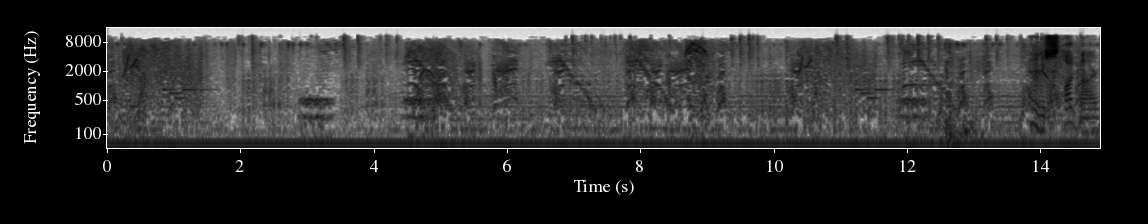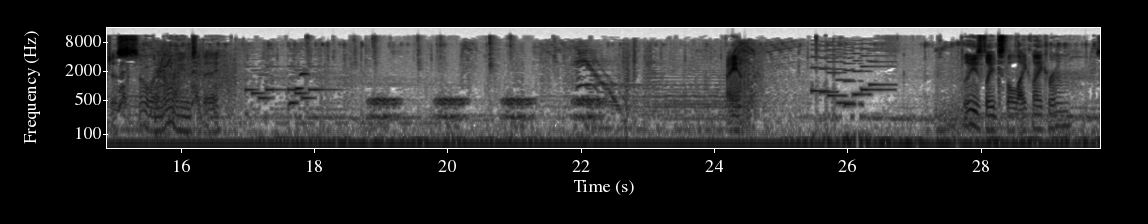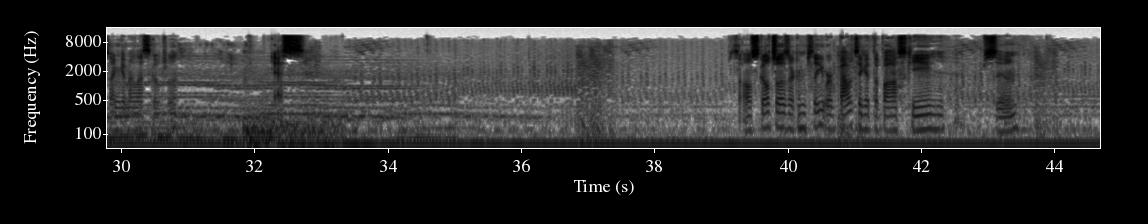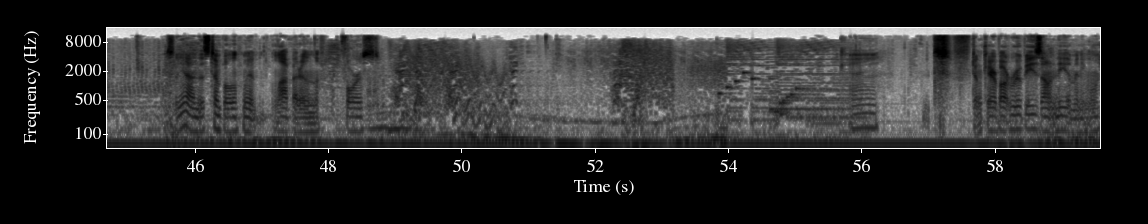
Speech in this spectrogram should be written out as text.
You Slugma are just so annoying today. Bam. Please lead to the like like room so I can get my last Skulltula. Yes. So all Skulltulas are complete. We're about to get the boss key soon. So yeah, this temple went a lot better than the forest. Okay. Don't care about rubies, I don't need them anymore.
